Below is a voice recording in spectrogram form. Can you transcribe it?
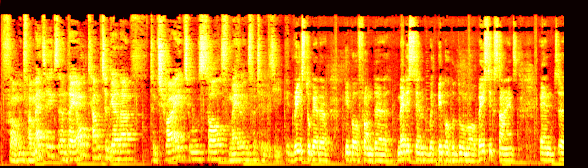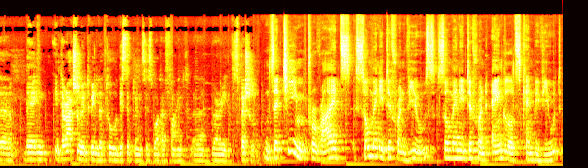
from informatics, and they all come together to try to solve male infertility. It brings together people from the medicine with people who do more basic science and uh, the in interaction between the two disciplines is what I find uh, very special. The team provides so many different views, so many different angles can be viewed.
